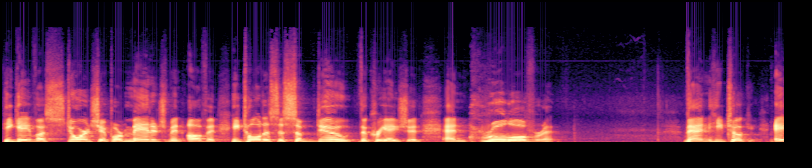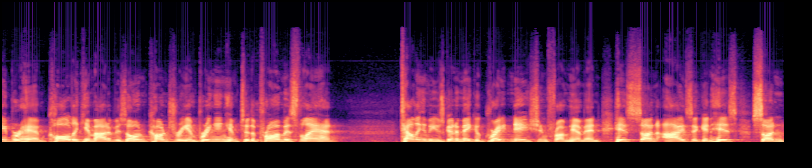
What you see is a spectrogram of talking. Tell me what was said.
He gave us stewardship or management of it. He told us to subdue the creation and rule over it. Then he took Abraham, calling him out of his own country and bringing him to the promised land, telling him he was going to make a great nation from him. And his son Isaac and his son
